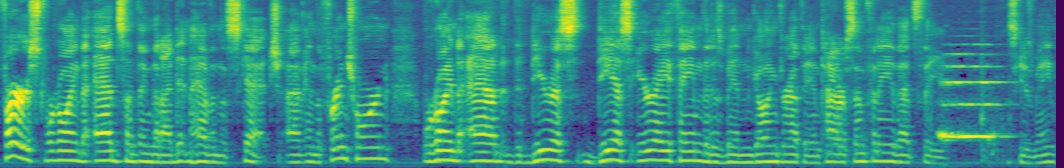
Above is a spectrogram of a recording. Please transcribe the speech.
First, we're going to add something that I didn't have in the sketch. Um, in the French horn, we're going to add the Dies, Dies Irae theme that has been going throughout the entire symphony. That's the, excuse me.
